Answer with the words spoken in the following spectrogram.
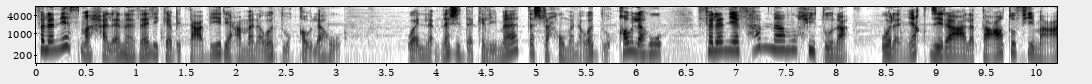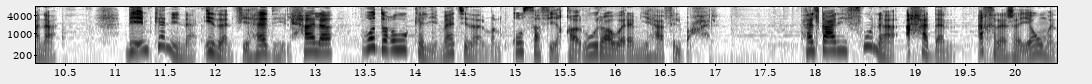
فلن يسمح لنا ذلك بالتعبير عما نود قوله. وإن لم نجد كلمات تشرح ما نود قوله فلن يفهمنا محيطنا ولن يقدر على التعاطف معنا. بإمكاننا إذن في هذه الحالة وضع كلماتنا المنقوصة في قارورة ورميها في البحر. هل تعرفون أحدا أخرج يوما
